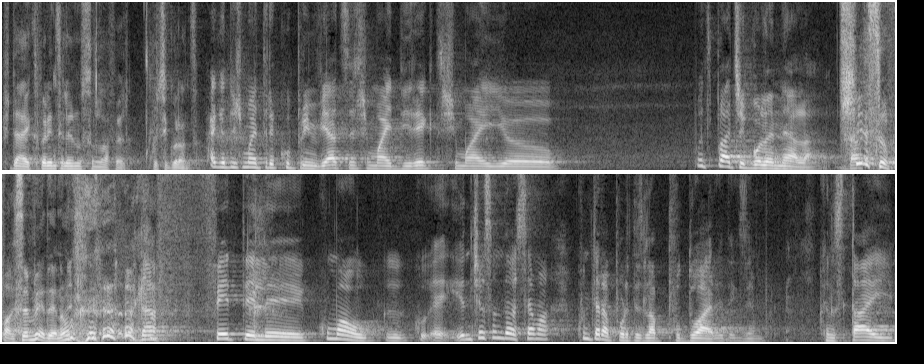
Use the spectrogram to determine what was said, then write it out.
Și de experiențele nu sunt la fel, cu siguranță. Hai că tu ești mai trecut prin viață și mai direct și mai uh, îți place golăneala. Ce să fac? Se vede, nu? Dar fetele, cum au... cu- Încerc să-mi dau seama cum te raportezi la pudoare, de exemplu. Când stai...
